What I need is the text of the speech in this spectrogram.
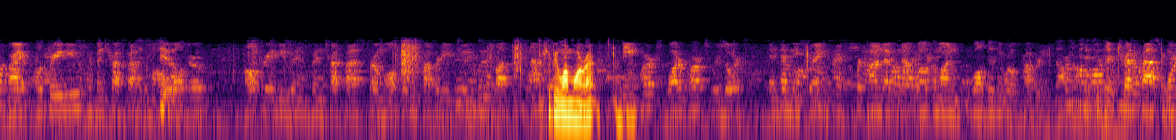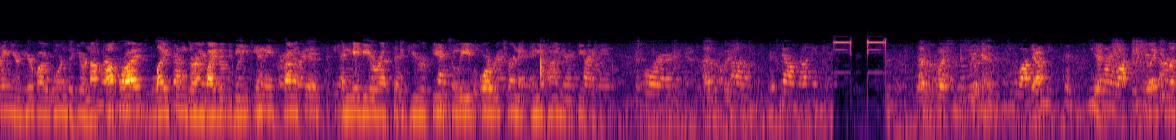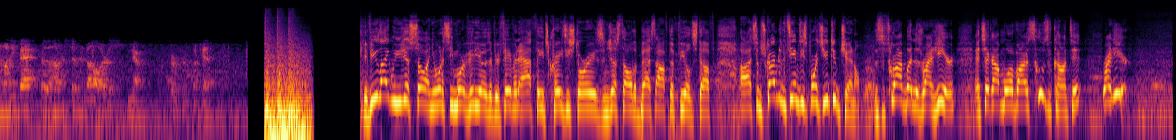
Alright, all three of you have been trespassed from all Two. Waldrop. All three of you have been trespassed from Walt Disney properties to include lots, not Should be one more, right? theme parks, water parks, resorts, and Disney Springs for conduct not welcome on Walt Disney World property. This is a trespass warning. You're hereby warned that you're not authorized, licensed, or invited to be in these premises and may be arrested if you refuse to leave or return at any time in the future. Or, I have a question. Found on any, I have a question, Mr. Kent. you walked Yeah. in, because you and I walked in Do here. I get my money back for the hundred seventy dollars? No. Perfect, okay. If you like what you just saw and you want to see more videos of your favorite athletes, crazy stories, and just all the best off the field stuff, uh, subscribe to the TMZ Sports YouTube channel. The subscribe button is right here, and check out more of our exclusive content right here.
